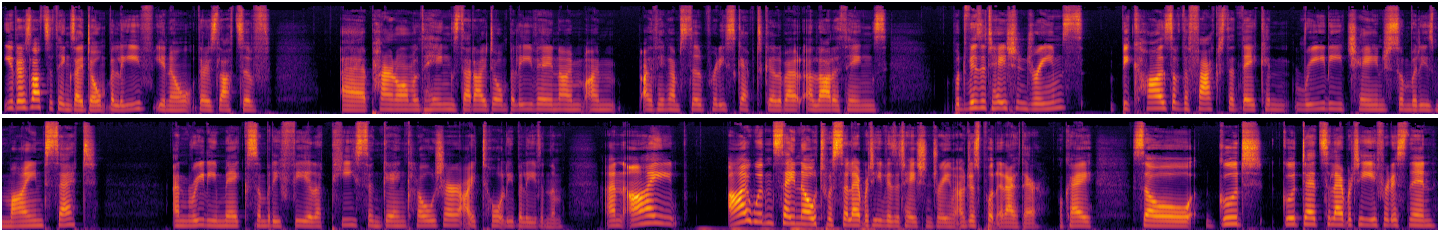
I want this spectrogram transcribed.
yeah, there's lots of things I don't believe. You know, there's lots of uh, paranormal things that I don't believe in. I'm I'm I think I'm still pretty skeptical about a lot of things. But visitation dreams, because of the fact that they can really change somebody's mindset and really make somebody feel at peace and gain closure, I totally believe in them. And I I wouldn't say no to a celebrity visitation dream. I'm just putting it out there, okay? So good good dead celebrity if you're listening,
